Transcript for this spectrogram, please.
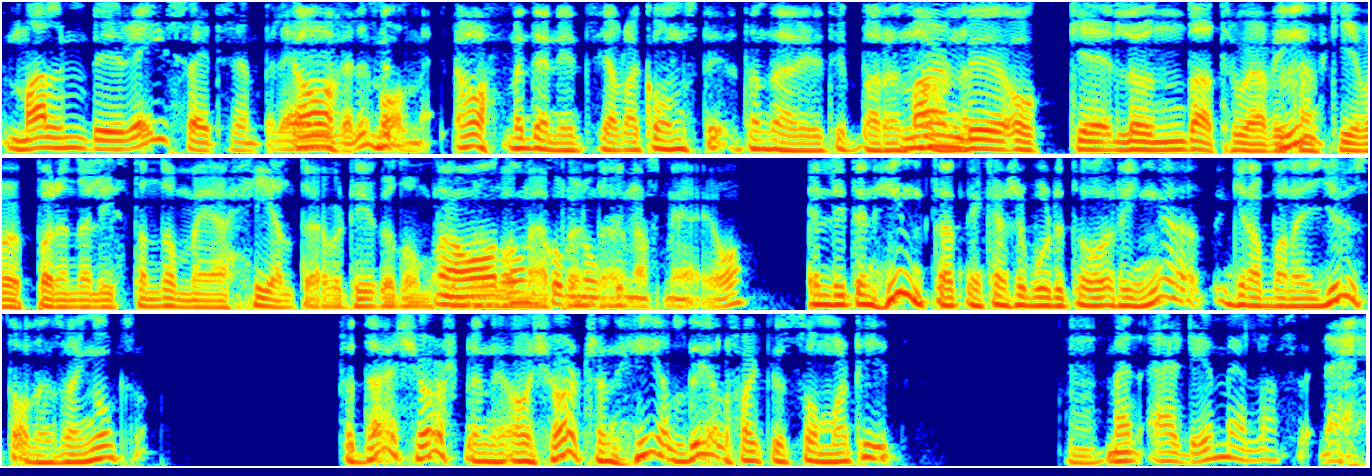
Malmby Raceway till exempel är jag väldigt van med. ja, men den är inte så jävla konstig. Utan där är det typ bara runt. Malmby och eh, Lunda tror jag vi Mm. kan skriva upp på den där listan. De är jag helt övertygad om. Ja, de kommer nog där. finnas med. Ja. En liten hint att ni kanske borde ta och ringa grabbarna i Ljusdal en sväng också. För där körs den, har körts en hel del faktiskt sommartid. Men är det Mellansverige? Nej,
